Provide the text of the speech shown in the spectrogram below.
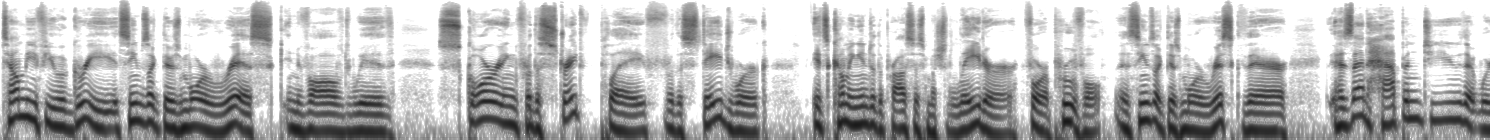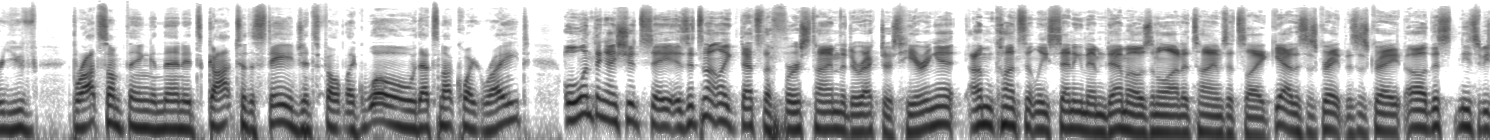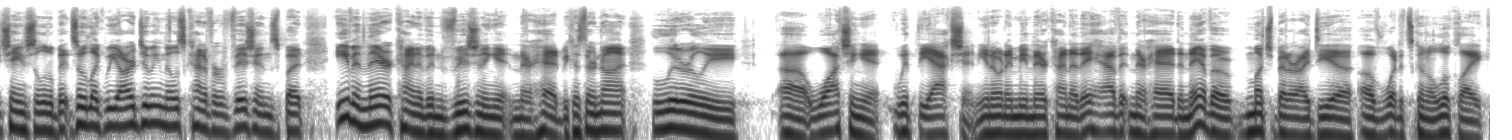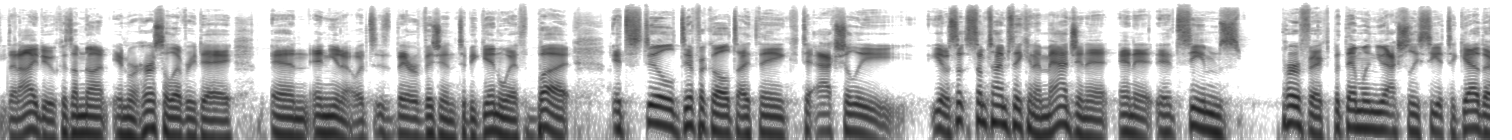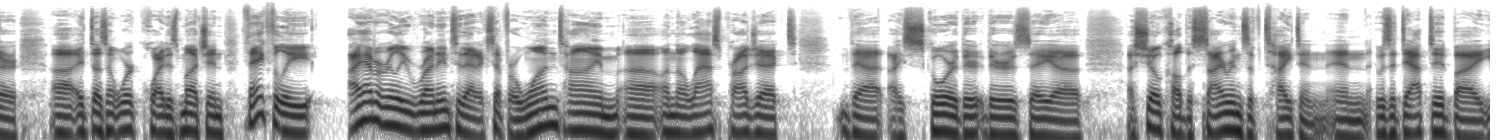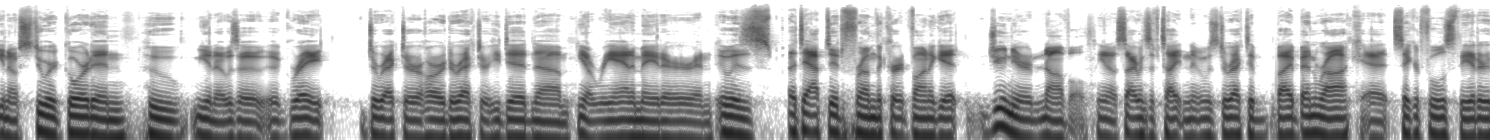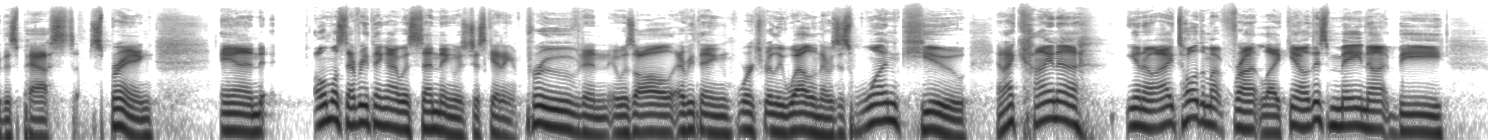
tell me if you agree. It seems like there's more risk involved with scoring for the straight play, for the stage work. It's coming into the process much later for approval. It seems like there's more risk there. Has that happened to you that where you've brought something and then it's got to the stage, it's felt like, whoa, that's not quite right? Well, one thing I should say is it's not like that's the first time the director's hearing it. I'm constantly sending them demos, and a lot of times it's like, yeah, this is great. This is great. Oh, this needs to be changed a little bit. So, like, we are doing those kind of revisions, but even they're kind of envisioning it in their head because they're not literally uh, watching it with the action. You know what I mean? They're kind of they have it in their head and they have a much better idea of what it's going to look like than I do because I'm not in rehearsal every day and and you know it's, it's their vision to begin with. But it's still difficult, I think, to actually you know so, sometimes they can imagine it and it it seems perfect but then when you actually see it together uh, it doesn't work quite as much and thankfully I haven't really run into that except for one time uh, on the last project that I scored. There, there's a uh, a show called The Sirens of Titan, and it was adapted by you know Stuart Gordon, who you know was a, a great director, horror director. He did, um, you know, Re-Animator, and it was adapted from the Kurt Vonnegut Jr. novel, you know, Sirens of Titan. It was directed by Ben Rock at Sacred Fools Theater this past spring. And almost everything I was sending was just getting approved and it was all everything worked really well and there was this one cue and I kind of you know I told them up front like you know this may not be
